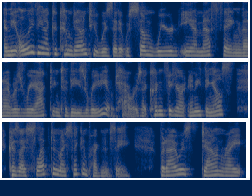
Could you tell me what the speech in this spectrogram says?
And the only thing I could come down to was that it was some weird EMF thing that I was reacting to these radio towers. I couldn't figure out anything else because I slept in my second pregnancy, but I was downright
